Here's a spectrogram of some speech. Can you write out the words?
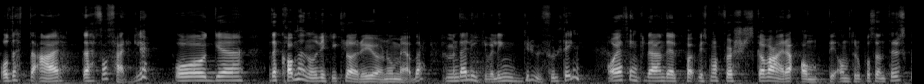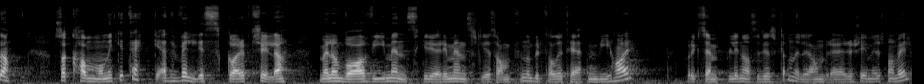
Og dette er, det er forferdelig. Og eh, det kan hende vi ikke klarer å gjøre noe med det, men det er likevel en grufull ting. Og jeg tenker det er en del, Hvis man først skal være antiantroposentrisk, da, så kan man ikke trekke et veldig skarpt skille mellom hva vi mennesker gjør i menneskelige samfunn, og brutaliteten vi har, f.eks. i Nazi-Tyskland eller andre regimer, hvis man vil,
